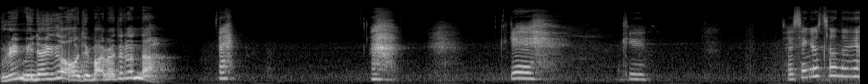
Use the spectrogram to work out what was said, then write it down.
우리 민혁이가 어디 마음에 들었나? 그게, 그게 잘생겼잖아요.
